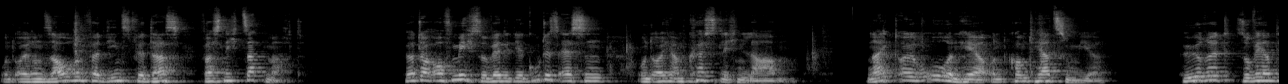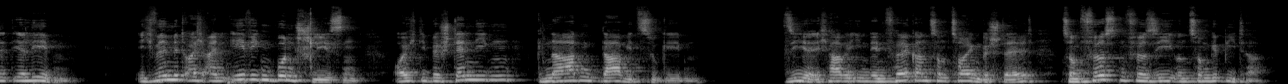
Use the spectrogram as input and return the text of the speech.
und euren sauren Verdienst für das, was nicht satt macht? Hört doch auf mich, so werdet ihr Gutes essen und euch am Köstlichen laben. Neigt eure Ohren her und kommt her zu mir. Höret, so werdet ihr leben. Ich will mit euch einen ewigen Bund schließen, euch die beständigen Gnaden Davids zu geben. Siehe, ich habe ihn den Völkern zum Zeugen bestellt, zum Fürsten für sie und zum Gebieter.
